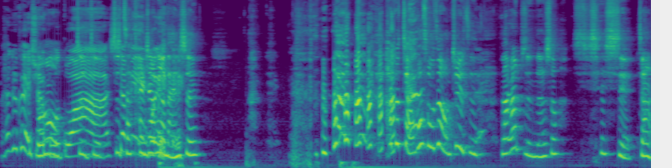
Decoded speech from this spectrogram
他就可以学苦瓜啊，就就再看一下那个男生。他就讲不出这种句子，然后他只能说谢谢这样。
